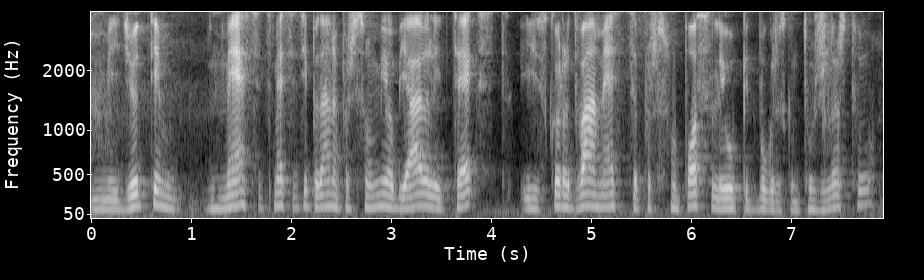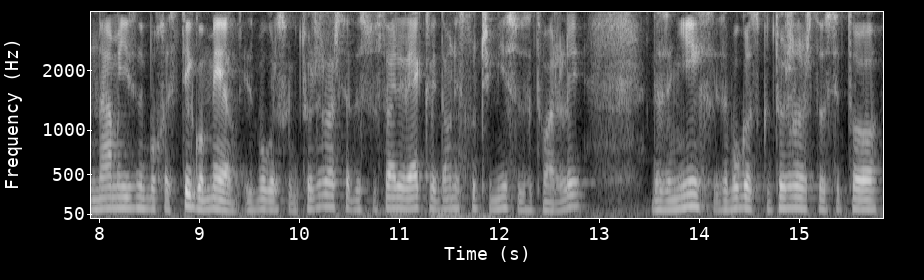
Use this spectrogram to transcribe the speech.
Međutim, mesec, mesec i po dana pošto smo mi objavili tekst i skoro dva meseca pošto smo poslali upit bugarskom tužilaštvu, nama iz nebuha stigo mail iz bugarskog tužilaštva da su u stvari rekli da oni slučaj nisu zatvorili, da za njih, za bugarsko tužilaštvo se to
